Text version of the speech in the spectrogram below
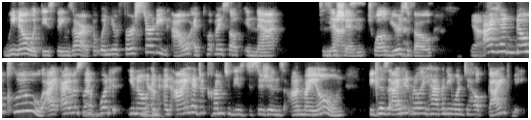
we know what these things are. But when you're first starting out, I put myself in that position yes. 12 years yes. ago. Yeah. I had no clue. I, I was like, yep. what, you know, yeah. and, and I had to come to these decisions on my own because I didn't really have anyone to help guide me.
